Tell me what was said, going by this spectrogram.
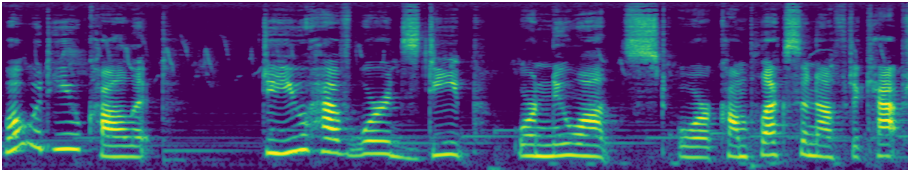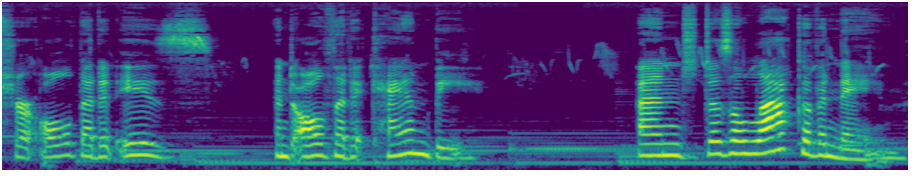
What would you call it? Do you have words deep or nuanced or complex enough to capture all that it is and all that it can be? And does a lack of a name,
